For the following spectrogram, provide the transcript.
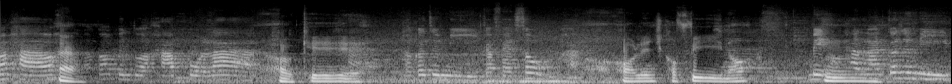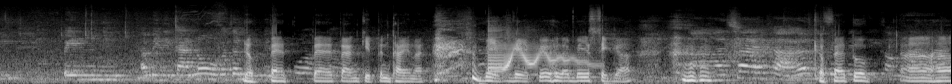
มะพร้าวอ่า ค่ะแล้วก็เป็นตัวคาโพล่าโอเค แล้วก็จะมีกาแฟส้มค่ะ Orange Coffee เนาะ เบสของทางร้านก็จะมีเป็นอเมริกาโน่ก็จะมีเดี๋ยวแปลเป็นพวกแปลแปลอังกฤษเป็นไทยหน่อย เบสเบสคืออะไรเบสิกเหรออ่าใช่ค่ะก็จะกาแฟตัวเป็นสีของอ่าฮะ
